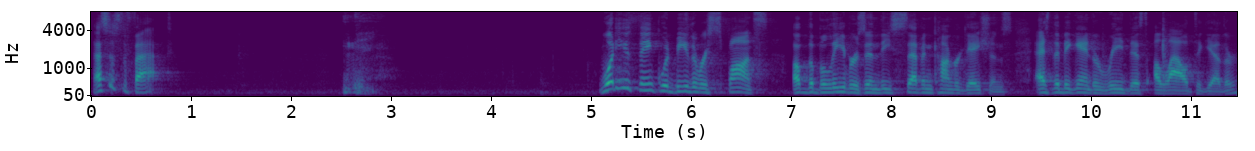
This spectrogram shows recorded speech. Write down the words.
That's just a fact. what do you think would be the response of the believers in these seven congregations as they began to read this aloud together?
